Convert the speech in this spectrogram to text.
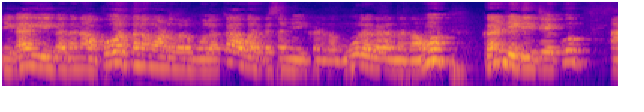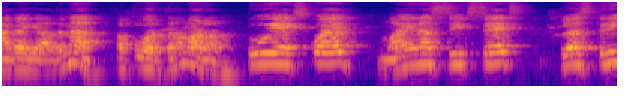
ಹೀಗಾಗಿ ಈಗ ಅದನ್ನ ಅಪವರ್ತನ ಮಾಡುವುದರ ಮೂಲಕ ಆ ವರ್ಗ ಸಮೀಕರಣದ ಮೂಲಗಳನ್ನ ನಾವು ಕಂಡುಹಿಡಿಬೇಕು ಹಾಗಾಗಿ ಅದನ್ನ ಅಪವರ್ತನ ಮಾಡೋಣ. Two x square minus six x plus three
